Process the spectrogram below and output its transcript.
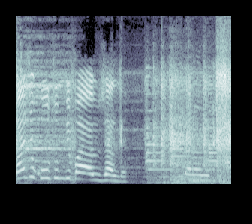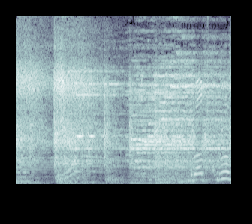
Bence koltuğumki bayağı güzeldi. Ben öyle düşünüyorum. Murat Kurum.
